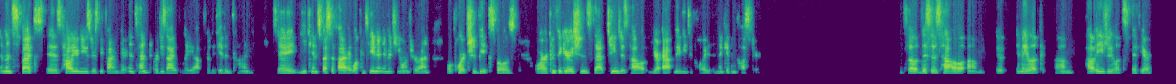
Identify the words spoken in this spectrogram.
And then specs is how your users define their intent or desired layout for the given kind. Say you can specify what container image you want to run, what port should be exposed, or configurations that changes how your app may be deployed in a given cluster. So this is how um, it, it, may look, um, how it usually looks if you're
